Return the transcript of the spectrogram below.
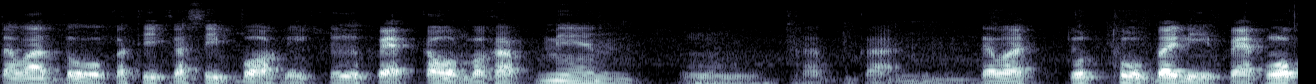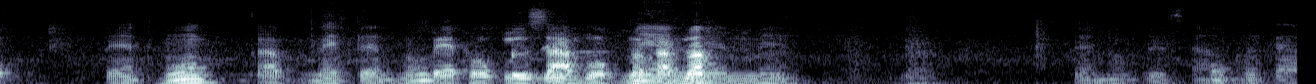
แต่ว่าโตวกะที่กระซิบบอกนี่คือแปดเก้าบ่ครับ แม่นอืมครับก็อืมแต่ว่าจุดถูกได้นี่แปดหกแปดหกครับในแปดหกแปดหกหรือสามหกเนาะครับเนาะแม่แม่แปดหกหรือสามหกกับเก้า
